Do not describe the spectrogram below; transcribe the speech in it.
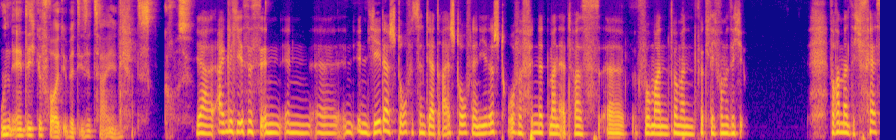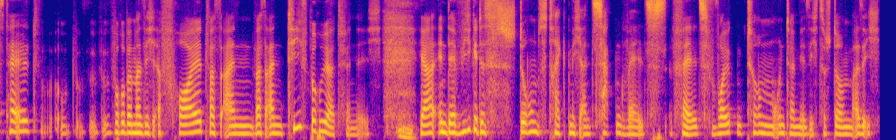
unendlich gefreut über diese Zeilen. Ich fand das groß. Ja, eigentlich ist es in, in, äh, in, in jeder Strophe, es sind ja drei Strophen, in jeder Strophe findet man etwas, äh, wo man, wo man wirklich, wo man sich woran man sich festhält, worüber man sich erfreut, was einen, was einen tief berührt, finde ich. Mhm. Ja, in der Wiege des Sturms trägt mich ein Zackenwels, Fels, Wolkentürmen unter mir sich zu stürmen. Also ich,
